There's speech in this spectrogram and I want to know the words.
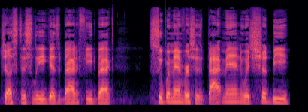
Justice League gets bad feedback. Superman versus Batman, which should be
